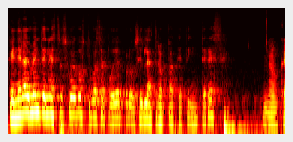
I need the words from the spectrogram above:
Generalmente en estos juegos tú vas a poder producir la tropa que te interesa. Ok.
